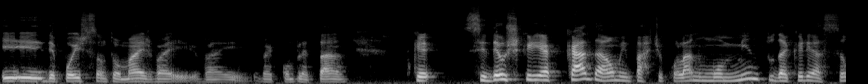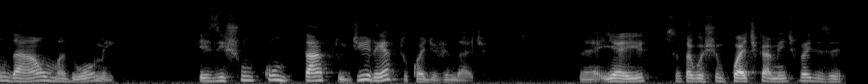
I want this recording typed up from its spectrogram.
E depois São Tomás vai, vai, vai completar. Porque se Deus cria cada alma em particular, no momento da criação da alma do homem, existe um contato direto com a divindade. Né? E aí, Santo Agostinho poeticamente vai dizer:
